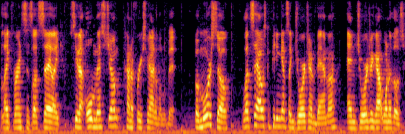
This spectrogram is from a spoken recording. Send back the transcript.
Like for instance, let's say like see that Ole Miss jump kind of freaks me out a little bit. But more so, let's say I was competing against like Georgia and Bama, and Georgia got one of those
